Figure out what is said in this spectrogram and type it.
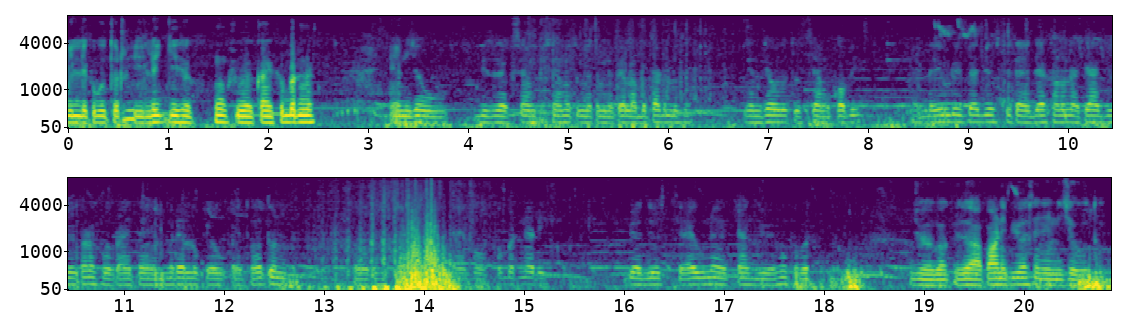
બિલ્લી કબૂતર એ લઈ ગઈ છે. શું શું કાંઈ ખબર નહીં. એની જેવું બીજું એક સેમ સેમ હતું મેં તમને પહેલાં બતાડેલું છે. જેમ જેવું હતું સેમ કોપી એટલે એવડી બે દિવસથી ત્યાં દેખાણું ને ક્યાં જોયું ઘણા અહીં ત્યાં મરેલું કે એવું કંઈ તો હતું ને તો કાંઈ બહુ ખબર નહીં રહી. બે દિવસથી આવ્યું ને ક્યાં ગયું શું ખબર. જો બાકી જો આ પાણી પીવા છે ને એની જેવું હતું.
